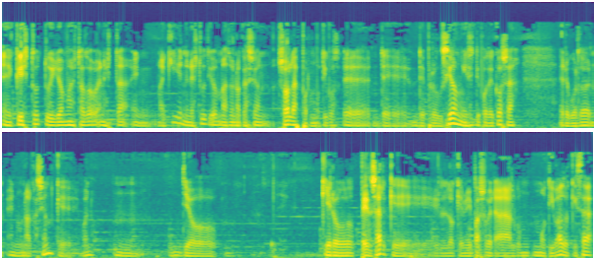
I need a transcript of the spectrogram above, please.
eh, Cristo, tú y yo hemos estado en esta, en, aquí en el estudio más de una ocasión solas por motivos eh, de, de producción y ese tipo de cosas. Recuerdo en, en una ocasión que, bueno, mm, yo quiero pensar que lo que me pasó era algo motivado quizá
